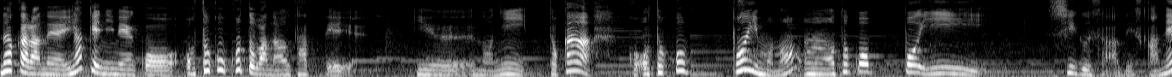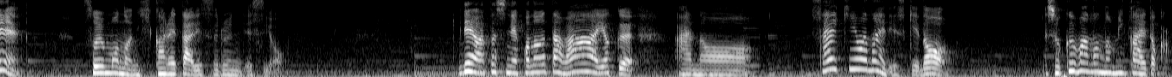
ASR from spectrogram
だからねやけにねこう男言葉の歌っていうのにとかこう男っぽいもの、うん、男っぽい仕草ですかね。そういうものに惹かれたりするんですよ。で私ねこの歌はよくあの最近はないですけど職場の飲み会とか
